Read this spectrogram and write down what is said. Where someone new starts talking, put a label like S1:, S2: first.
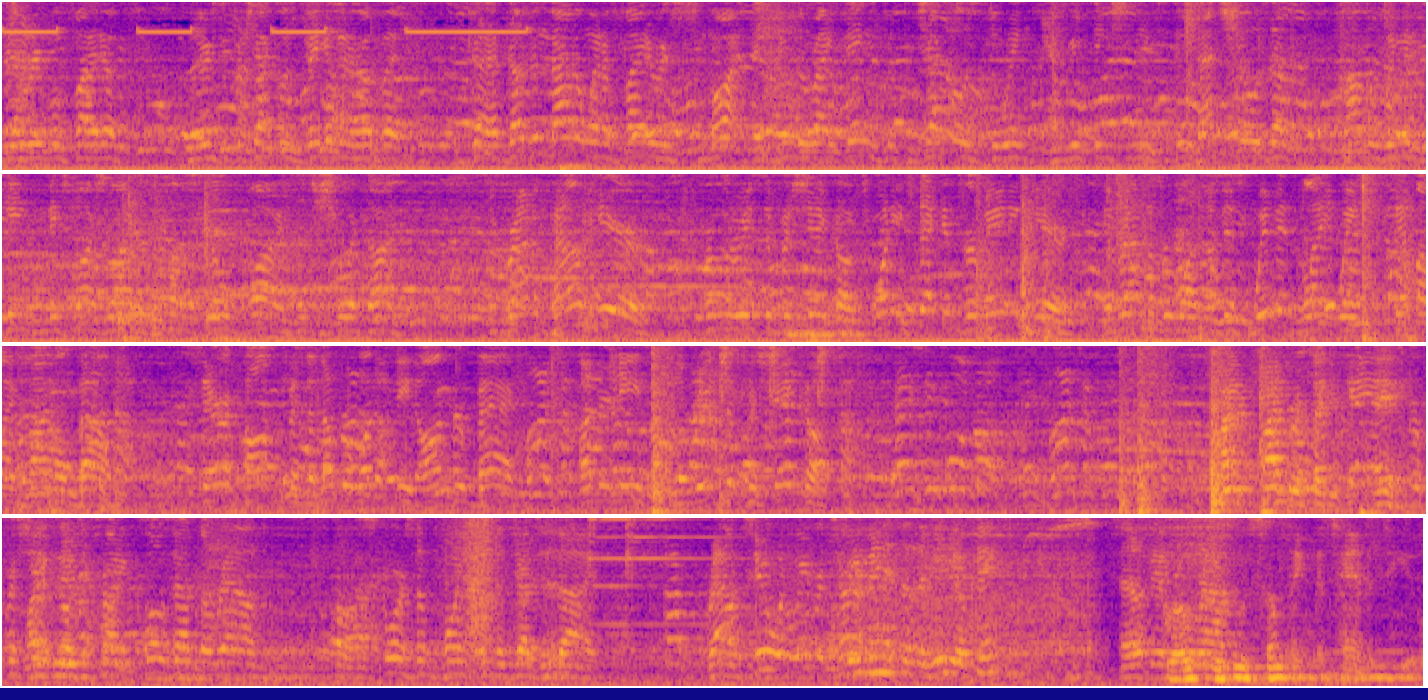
S1: cerebral fighter. Larissa Pacheco is bigger than her, but it doesn't matter when a fighter is smart. They do the right things, but Pacheco is doing everything she needs to do. That shows us how the women's game for mixed martial arts has come so far in such a short time.
S2: So ground and pound here from Larissa Pacheco. 20 seconds remaining here in round number one of this women's lightweight semifinal bout. Sarah Kaufman, the number one seed on her back underneath Larissa Pacheco.
S3: Time, time for a second.
S2: Hands
S3: Hey,
S2: for
S3: why
S2: Pacheco to try and close out the round. Score some points in the judges' eyes. Round two when we return.
S3: Three
S2: return.
S3: minutes on the video, okay? That'll be a full
S4: Growth
S3: round.
S4: isn't something that's handed to you.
